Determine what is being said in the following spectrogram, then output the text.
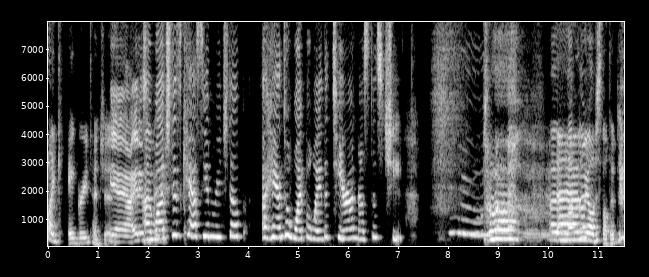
like angry tension. yeah, it is. I watched as Cassian reached up a hand to wipe away the tear on Nesta's cheek. Ugh. And we all just melted.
